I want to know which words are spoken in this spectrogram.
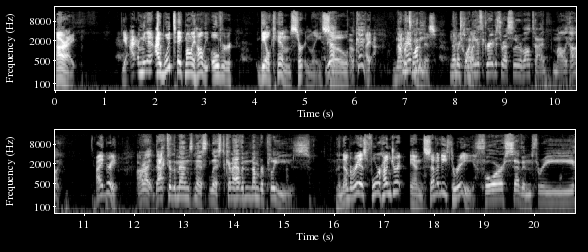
All right. Yeah, I, I mean, I would take Molly Holly over Gail Kim certainly. So Yeah, okay. I, I, Number I'm happy 20. With this number the 20th 20. greatest wrestler of all time, Molly Holly. I agree. All right, back to the men's list. list. Can I have a number, please? The number is 473. 473.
